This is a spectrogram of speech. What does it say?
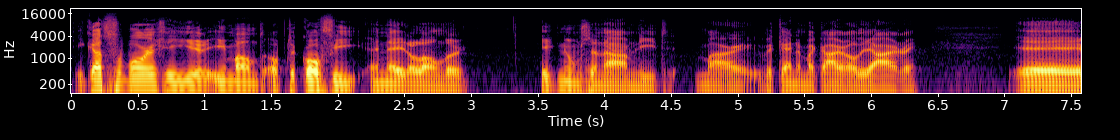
Ik had vanmorgen hier iemand op de koffie, een Nederlander. Ik noem zijn naam niet, maar we kennen elkaar al jaren. Uh,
